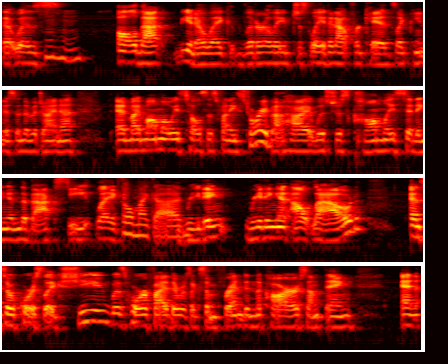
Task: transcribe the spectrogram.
That was mm-hmm. all that, you know, like literally just laid it out for kids, like penis in the vagina. And my mom always tells this funny story about how I was just calmly sitting in the back seat, like Oh my god. reading reading it out loud. And so of course like she was horrified there was like some friend in the car or something. And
